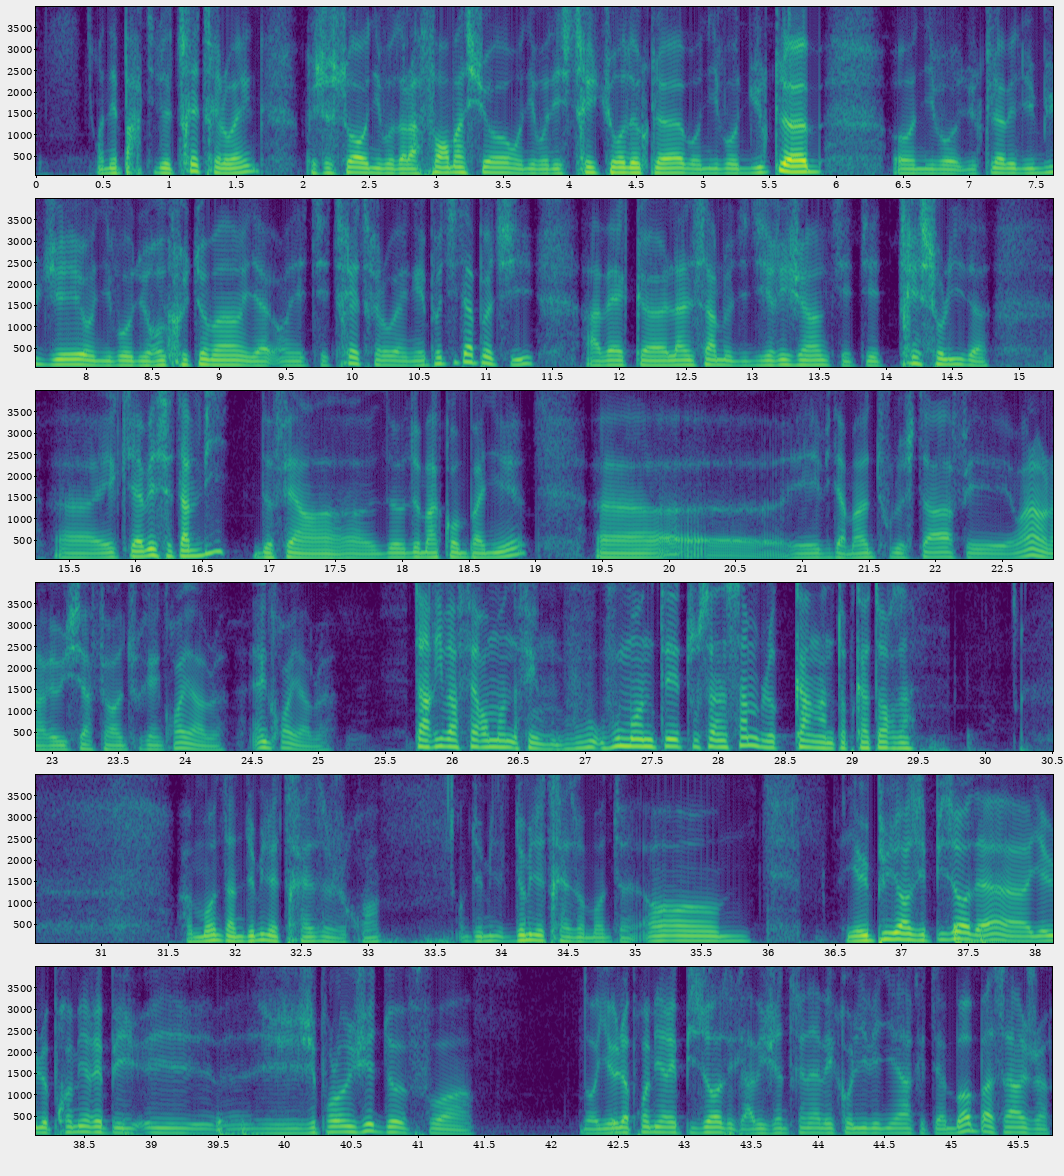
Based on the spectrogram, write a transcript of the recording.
On est parti de très très loin, que ce soit au niveau de la formation, au niveau des structures de club, au niveau du club, au niveau du club et du budget, au niveau du recrutement. On était très très loin. Et petit à petit, avec euh, l'ensemble des dirigeants qui étaient très solides euh, et qui avaient cette envie de faire, euh, de, m'accompagner, et évidemment tout le staff, et voilà, on a réussi à faire un truc incroyable, incroyable. Tu arrives à faire enfin vous montez tous ensemble quand en top 14 On monte en 2013, je crois. En 2000 2013, on monte. On- Il y a eu plusieurs épisodes. Il y a eu le premier épisode. J'ai prolongé deux fois. Donc, il y a eu le premier épisode j'entraînais avec Olivier Vignard, qui était un bon passage,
